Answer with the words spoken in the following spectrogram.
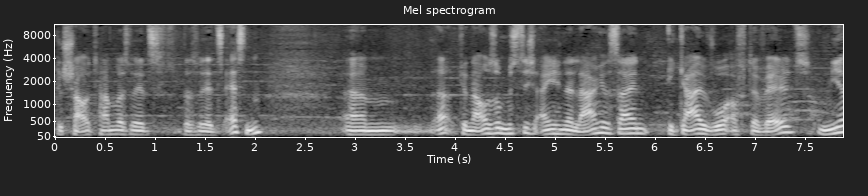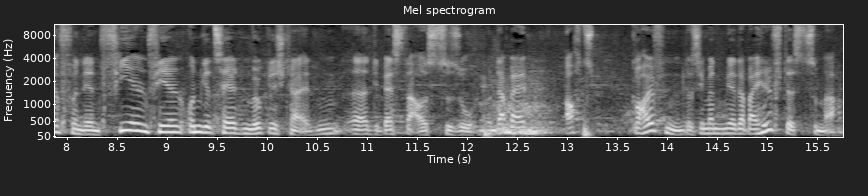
geschaut haben, was wir jetzt, was wir jetzt essen. Ähm, ja, genauso müsste ich eigentlich in der Lage sein, egal wo auf der Welt, mir von den vielen, vielen ungezählten Möglichkeiten äh, die beste auszusuchen und dabei auch geholfen, dass jemand mir dabei hilft, das zu machen.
